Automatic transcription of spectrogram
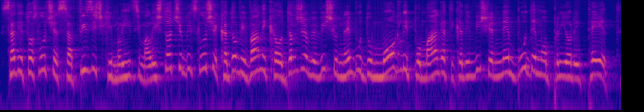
Sad je to slučaj sa fizičkim licima, ali što će biti slučaj kad ovi vani kao države više ne budu mogli pomagati, kad im više ne budemo prioritet?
